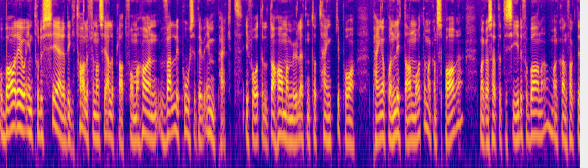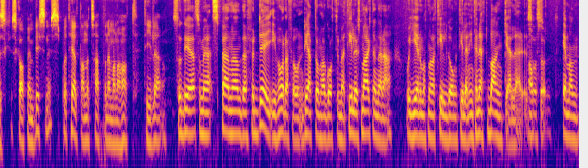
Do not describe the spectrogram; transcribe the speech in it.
Og bare det å introdusere digitale finansielle plattformer har en veldig positiv impact. i forhold til at Da har man muligheten til å tenke på penger på en litt annen måte. Man kan spare, man kan sette til side for barna, man kan faktisk skape en business på et helt annet sett enn det man har hatt tidligere. Så det som er spennende for deg i Vodafone, det er at de har gått til de her tilleggsmarkedene, og gjennom at man har tilgang til en internettbank, eller så, så er man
